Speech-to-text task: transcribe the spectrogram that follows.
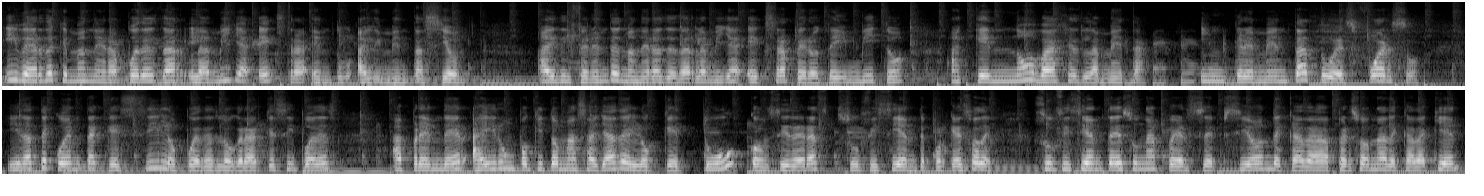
y ver de qué manera puedes dar la milla extra en tu alimentación. Hay diferentes maneras de dar la milla extra, pero te invito a que no bajes la meta. Incrementa tu esfuerzo y date cuenta que sí lo puedes lograr, que sí puedes aprender a ir un poquito más allá de lo que tú consideras suficiente, porque eso de suficiente es una percepción de cada persona, de cada quien,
